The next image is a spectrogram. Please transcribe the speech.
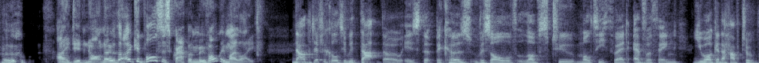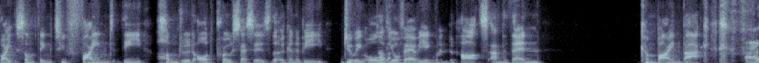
ooh, I did not know that I could pause this crap and move on in my life. Now, the difficulty with that, though, is that because Resolve loves to multi thread everything, you are going to have to write something to find the hundred odd processes that are going to be doing all Oh, of your varying render parts and then combine back. Uh,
